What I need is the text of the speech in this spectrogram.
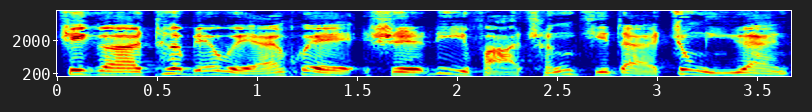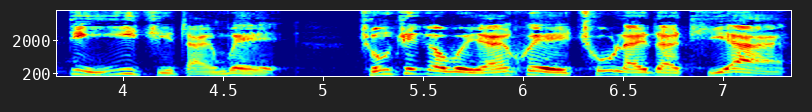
这个特别委员会是立法层级的众议院第一级单位，从这个委员会出来的提案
